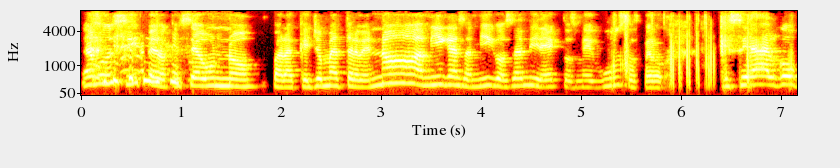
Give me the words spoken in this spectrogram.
Dame un sí, pero que sea un no, para que yo me atreve. No, amigas, amigos, sean directos, me gustas, pero que sea algo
